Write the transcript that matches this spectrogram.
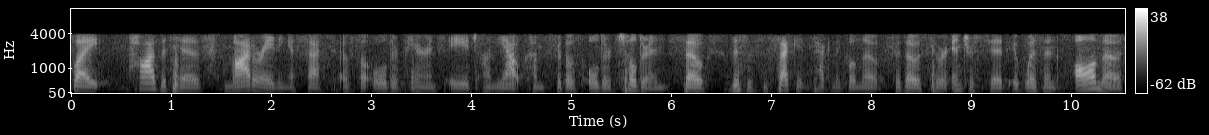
slight positive moderating effect of the older parent's age on the outcomes for those older children. So this is the second technical note for those who are interested. It was an almost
